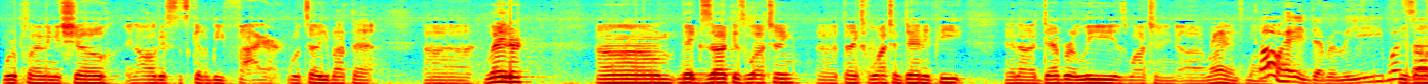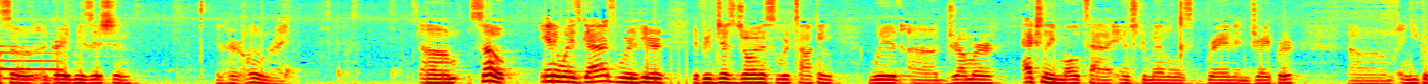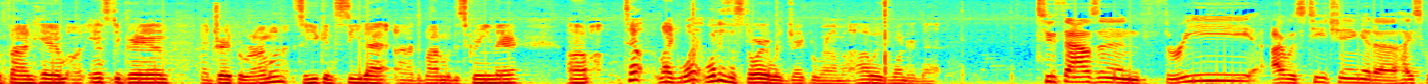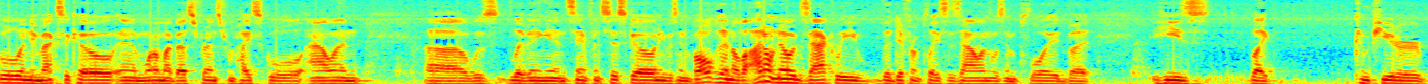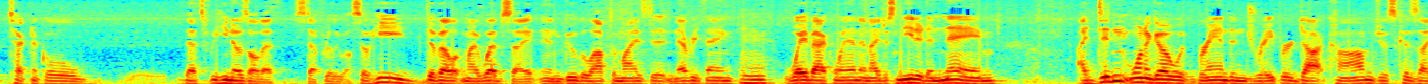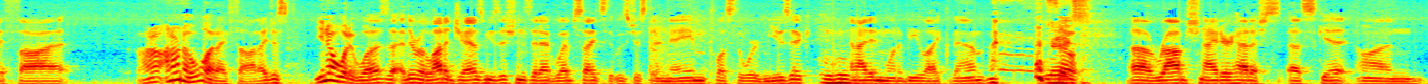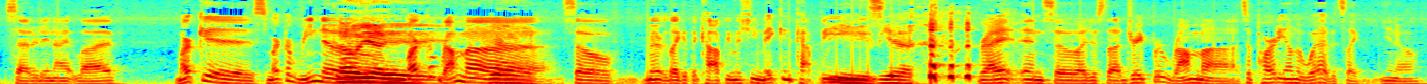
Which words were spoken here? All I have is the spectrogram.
We're planning a show in August. It's going to be fire. We'll tell you about that uh, later. Um, Nick Zuck is watching. Uh, thanks for watching. Danny Pete. And uh, Deborah Lee is watching uh, Ryan's mom. Oh, hey, Deborah Lee. What's She's also a great musician in her own right. Um, so, anyways, guys, we're here. If you're just joining us, we're talking with uh, drummer, actually multi instrumentalist Brandon Draper. Um, and you can find him on Instagram at Draperama. So you can see that uh, at the bottom of the screen there. Um, tell, like, what what is the story with Draperama? I always wondered that. 2003, I was teaching at a high school in New Mexico, and one of my best friends from high school, Alan, uh, was living in San Francisco, and he was involved in a lot. I don't know exactly the different places Alan was employed, but he's like computer technical. That's he knows all that stuff really well. So he developed my website, and Google optimized it and everything way back when, and I just needed a name. I didn't want to go with BrandonDraper.com just because I thought I don't, I don't know what I thought. I just you know what it was. Uh, There were a lot of jazz musicians that had websites that was just their name plus the word music, and I didn't want to be like them. Nice. so uh, Rob Schneider had a skit on Saturday Night Live. Marcus Marcarino. Oh, yeah, yeah, yeah, Marcarama. yeah. So remember, like at the copy machine, making copies yeah. right? And so I just thought Draper Rama. It's a party on the web. It's like you know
